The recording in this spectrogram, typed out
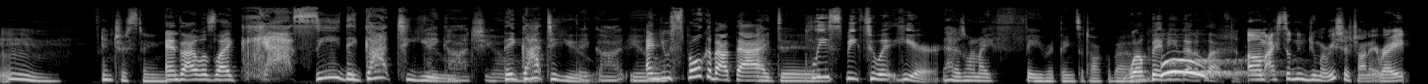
Mm, interesting. And I was like, yeah, see, they got to you they got you. They got to you. They got you. And you spoke about that. I did. Please speak to it here. That is one of my favorite things to talk about. Well, baby, you got a platform. Um, I still need to do my research on it, right?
